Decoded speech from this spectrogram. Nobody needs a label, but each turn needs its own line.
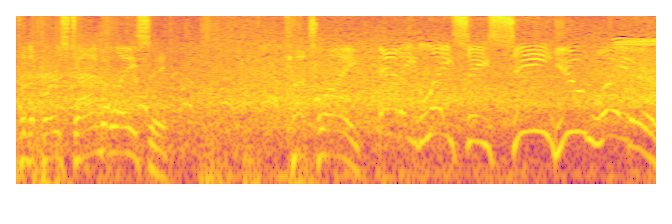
for the first time with Lacey. Cuts right. Eddie Lacey, see you later.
